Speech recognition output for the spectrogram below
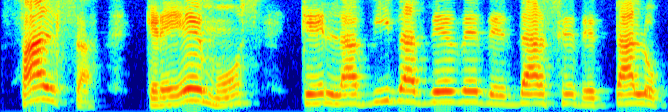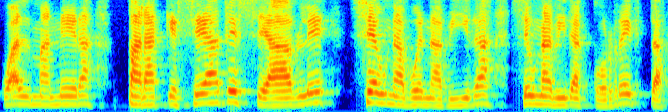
falsa. Creemos que la vida debe de darse de tal o cual manera para que sea deseable, sea una buena vida, sea una vida correcta.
